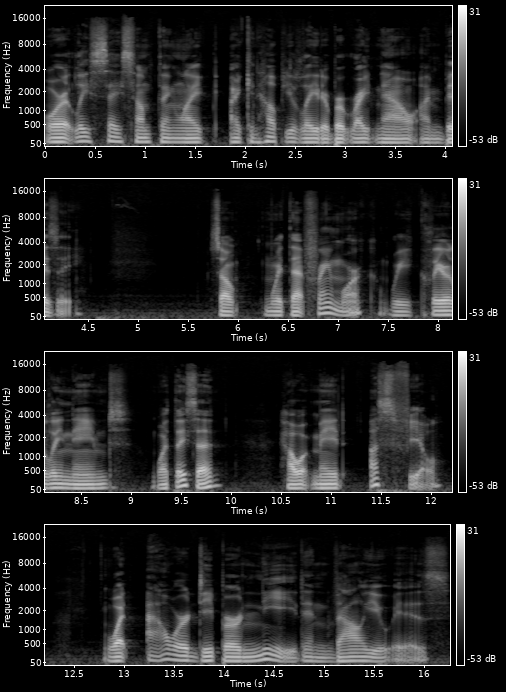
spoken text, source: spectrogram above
Or at least say something like, I can help you later, but right now I'm busy. So, with that framework, we clearly named what they said, how it made us feel, what our deeper need and value is,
